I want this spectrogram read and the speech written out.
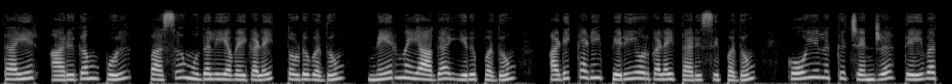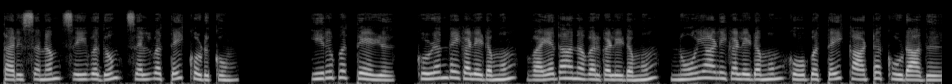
தயிர் அருகம் புல் பசு முதலியவைகளைத் தொடுவதும் நேர்மையாக இருப்பதும் அடிக்கடி பெரியோர்களை தரிசிப்பதும் கோயிலுக்குச் சென்று தெய்வத் தரிசனம் செய்வதும் செல்வத்தை கொடுக்கும். இருபத்தேழு. குழந்தைகளிடமும் வயதானவர்களிடமும் நோயாளிகளிடமும் கோபத்தை காட்டக்கூடாது.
